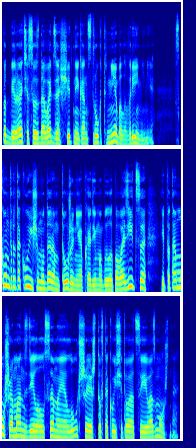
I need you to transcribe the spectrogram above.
Подбирать и создавать защитный конструкт не было времени. С контратакующим ударом тоже необходимо было повозиться, и потому шаман сделал самое лучшее, что в такой ситуации возможно.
